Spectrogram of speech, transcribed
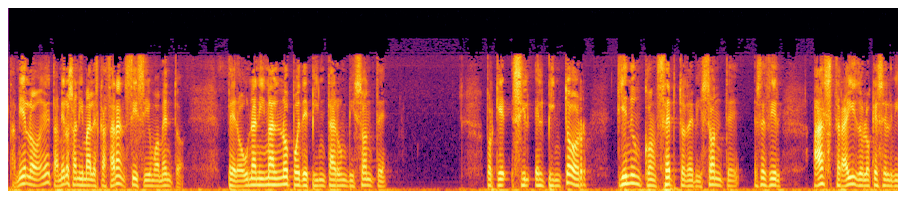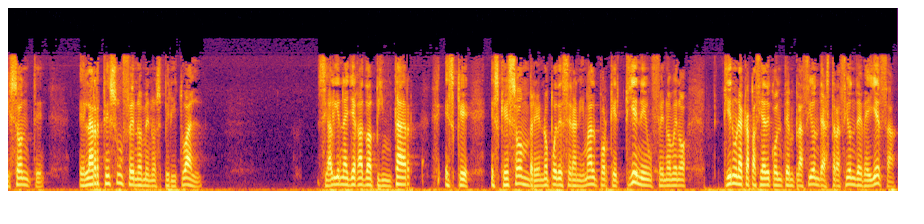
También, lo, ¿eh? también los animales cazarán, sí, sí, un momento. Pero un animal no puede pintar un bisonte. Porque si el pintor tiene un concepto de bisonte, es decir, ha extraído lo que es el bisonte, el arte es un fenómeno espiritual. Si alguien ha llegado a pintar, es que es que hombre, no puede ser animal porque tiene un fenómeno, tiene una capacidad de contemplación, de abstracción, de belleza,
